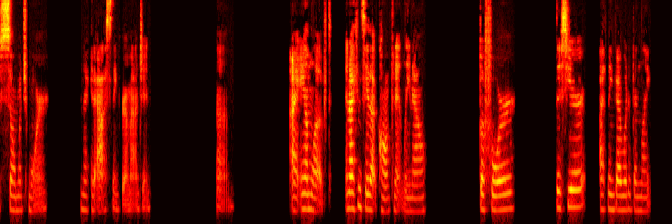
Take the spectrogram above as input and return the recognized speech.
so much more than I could ask, think, or imagine. Um, I am loved, and I can say that confidently now. Before this year, I think I would have been like,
